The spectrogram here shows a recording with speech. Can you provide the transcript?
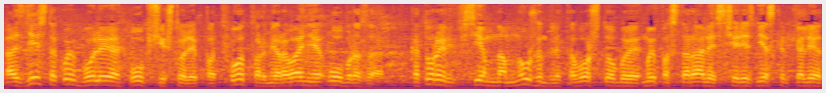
А здесь такой более общий, что ли, подход формирования образа, который всем нам нужен для того, чтобы мы постарались через несколько лет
